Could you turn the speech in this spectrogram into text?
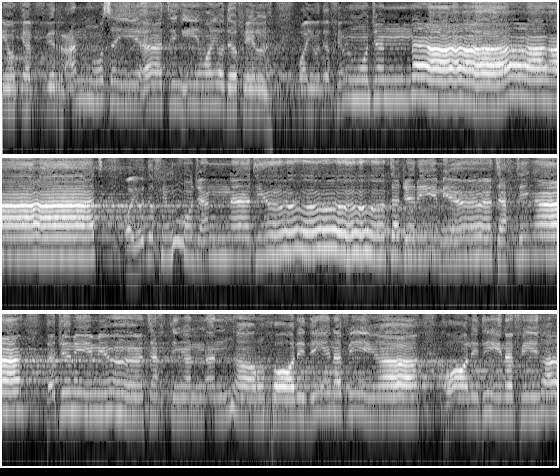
يكفر عنه سيئاته ويدخله ويدخله جنات ويدخله جنات تجري من تحتها تجري من تحتها الأنهار خالدين فيها خالدين فيها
